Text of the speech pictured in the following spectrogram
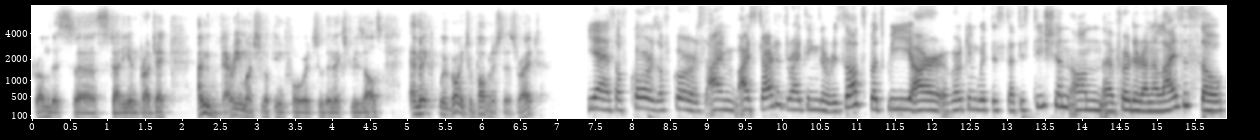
from this uh, study and project. I'm very much looking forward to the next results. Emek, we're going to publish this, right? Yes, of course, of course. I'm I started writing the results, but we are working with the statistician on uh, further analysis. So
